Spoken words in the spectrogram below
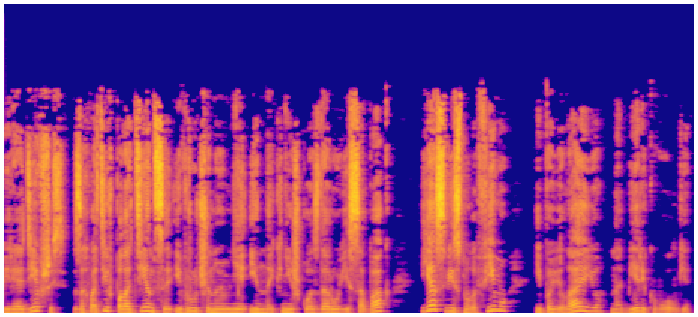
Переодевшись, захватив полотенце и врученную мне Инной книжку о здоровье собак, я свистнула Фиму и повела ее на берег Волги.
